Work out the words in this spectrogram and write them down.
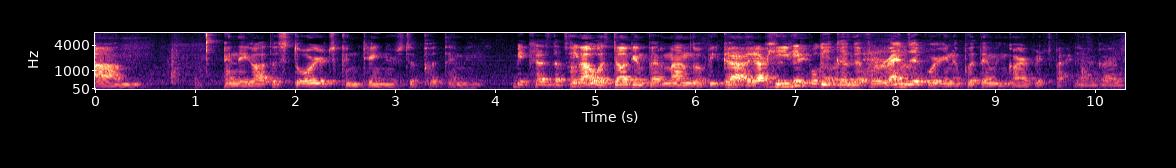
Um, and they got the storage containers to put them in. Because the So people. that was Doug and Fernando because Yeah, the yeah, 'cause peop- they- People because the in forensic were gonna put them in garbage bags. Yeah, garbage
